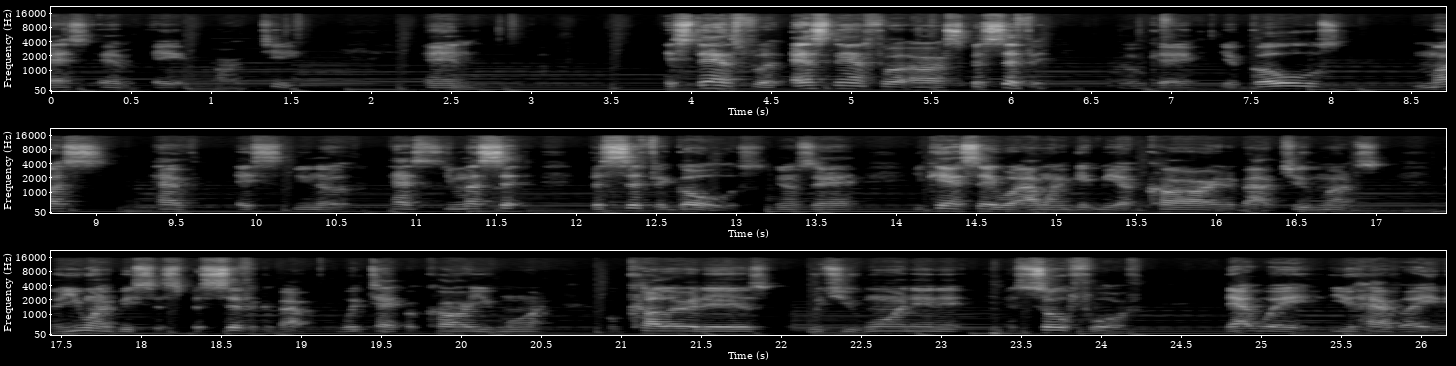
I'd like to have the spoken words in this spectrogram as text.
S M A R T. And it stands for, S stands for uh, specific, okay? Your goals must have a, you know, has you must set specific goals. You know what I'm saying? You can't say, well, I want to get me a car in about two months. Now you want to be specific about what type of car you want, what color it is, what you want in it, and so forth. That way, you have a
